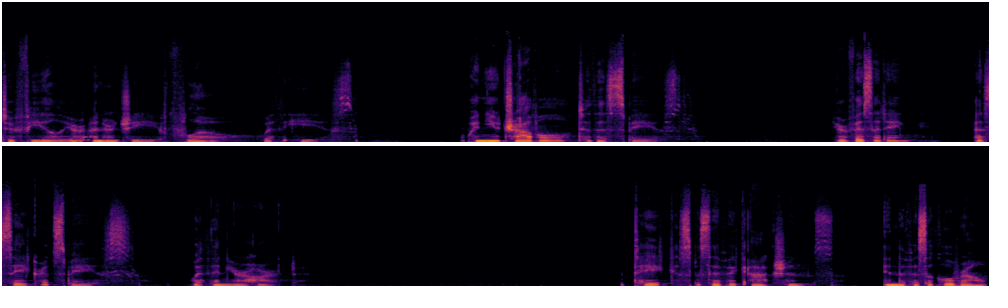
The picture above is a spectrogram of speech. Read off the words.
to feel your energy flow with ease. When you travel to this space, you're visiting a sacred space within your heart. Take specific actions in the physical realm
